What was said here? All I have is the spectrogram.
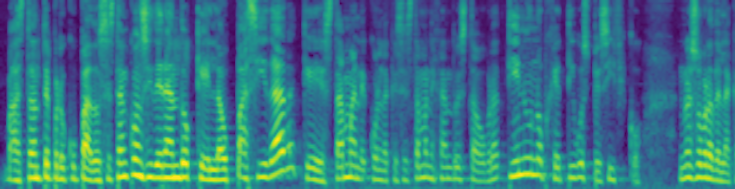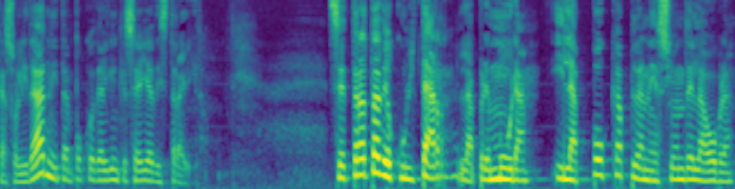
bastante preocupados, están considerando que la opacidad que está con la que se está manejando esta obra tiene un objetivo específico. No es obra de la casualidad ni tampoco de alguien que se haya distraído. Se trata de ocultar la premura y la poca planeación de la obra.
